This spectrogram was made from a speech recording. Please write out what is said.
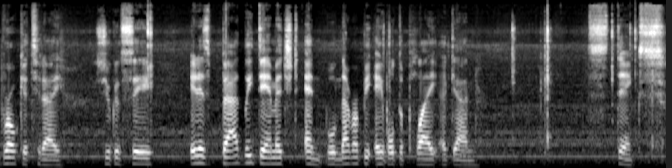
broke it today. As you can see, it is badly damaged and will never be able to play again. It stinks.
